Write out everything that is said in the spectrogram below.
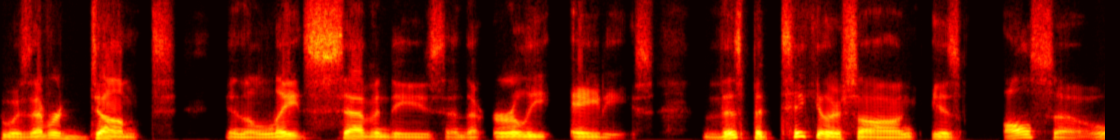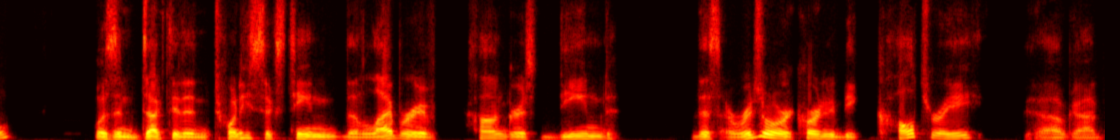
who was ever dumped in the late 70s and the early 80s. This particular song is also was inducted in 2016. The Library of Congress deemed this original recording to be culturally, oh god,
